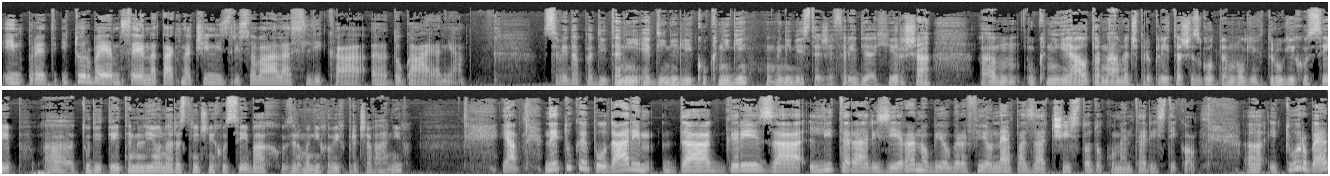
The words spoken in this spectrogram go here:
in pred Iturbejem se je na tak način izrisovala slika uh, dogajanja. Seveda pa Dita ni edini lik v knjigi, omenili ste že Fredija Hirša. Um, v knjigi avtor namreč prepleta še zgodbe mnogih drugih oseb, uh, tudi te temeljijo na resničnih osebah oziroma njihovih pričevanjih. Ja, naj tukaj povdarim, da gre za literarizirano biografijo, ne pa za čisto dokumentaristiko. Uh, Iturbe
